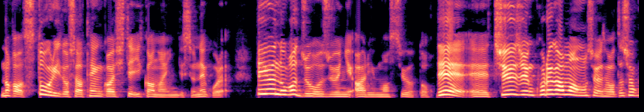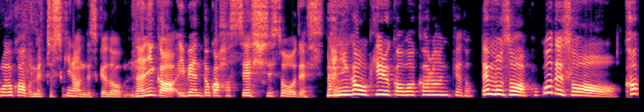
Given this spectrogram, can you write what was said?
なんかストーリーとしては展開していかないんですよね、これ。っていうのが上旬にありますよと。で、えー、中旬、これがまあ面白いです。私はこのカードめっちゃ好きなんでですけど、何かイベントが発生しそうです。何が起きるかわからんけど。でもさ、ここでさ、カッ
